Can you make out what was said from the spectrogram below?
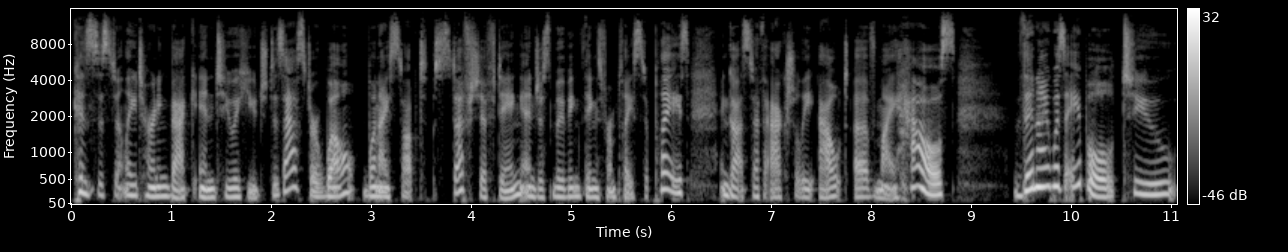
consistently turning back into a huge disaster. Well, when I stopped stuff shifting and just moving things from place to place and got stuff actually out of my house, then I was able to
